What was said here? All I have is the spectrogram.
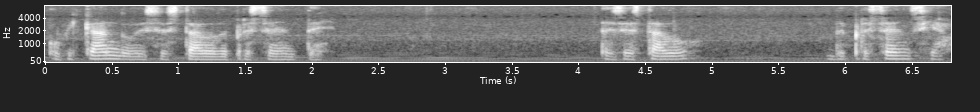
ubicando ese estado de presente, ese estado de presencia.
